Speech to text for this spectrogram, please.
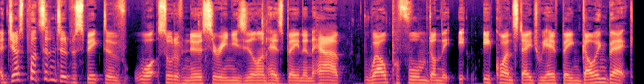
It just puts it into perspective what sort of nursery New Zealand has been and how well performed on the equine stage we have been going back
